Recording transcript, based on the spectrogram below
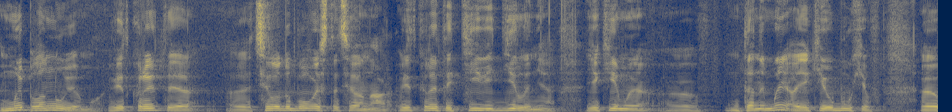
Ми плануємо відкрити е, цілодобовий стаціонар, відкрити ті відділення, які ми, е, та не ми, а які обухів е,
